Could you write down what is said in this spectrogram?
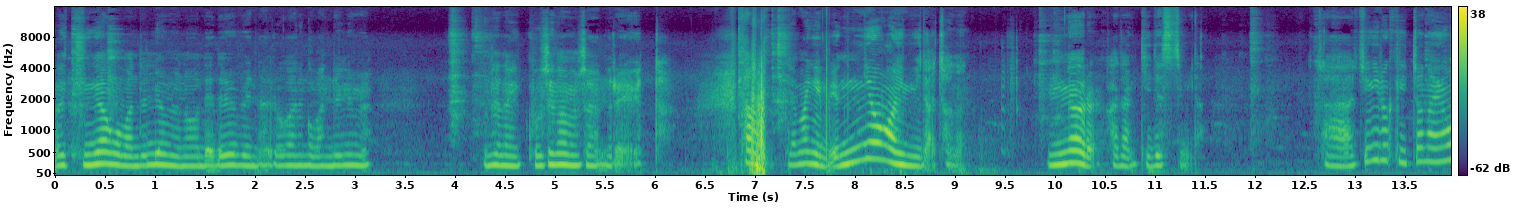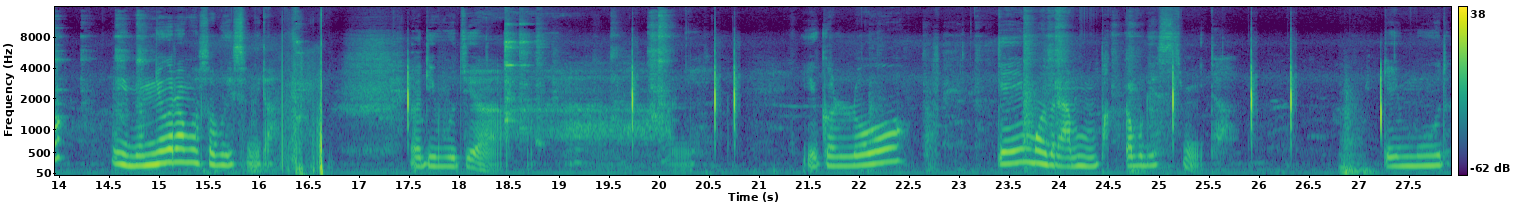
여기 중요한 거 만들려면 어, 내 레벨 들어가는 거 만들려면 언제나 고생하면서 만들어야겠다 다음 대망의 명령어입니다 저는 명령어를 가장 기대했습니다 자 지금 이렇게 있잖아요 이 명령을 한번 써보겠습니다. 어디 보자. 아니, 이걸로 게임 모드를 한번 바꿔보겠습니다. 게임 모드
